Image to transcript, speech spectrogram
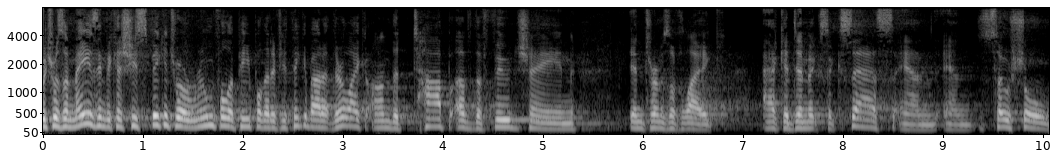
which was amazing because she's speaking to a room full of people that, if you think about it, they're like on the top of the food chain in terms of like academic success and, and social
